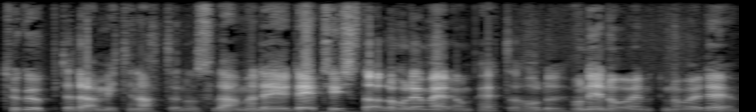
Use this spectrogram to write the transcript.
tog upp det där mitt i natten och sådär. Men det, det är tystare, det håller jag med dig om Peter. Har, du, har ni några, några idéer?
